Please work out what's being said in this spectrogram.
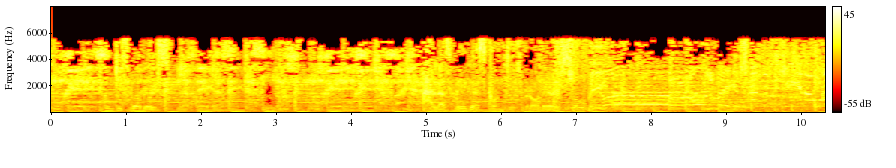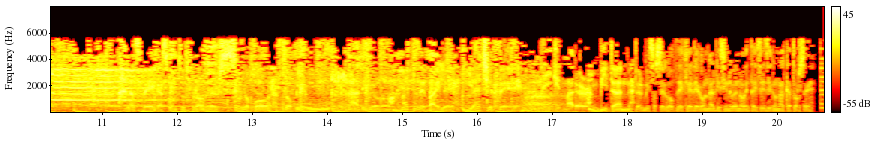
mujeres, con tus brothers. Las Vegas, casinos, mujeres, champaña. A Las Vegas con tus brothers. A Las Vegas con tus brothers, solo por W Radio, Marta de Baile y HP. Make it matter. Invitan. Permiso Segov de G diagonal 1996 diagonal 14.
